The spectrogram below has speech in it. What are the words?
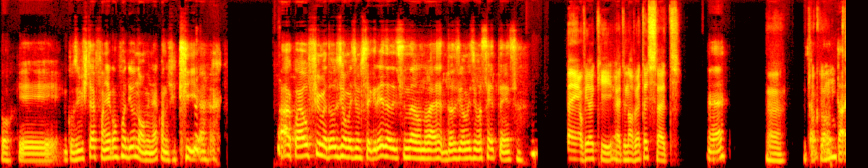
Porque, inclusive, Stefania confundiu o nome, né? Quando a gente ia. ah, qual é o filme? É Doze Homens e um Segredo? Ela disse, não, não é Doze Homens e uma Sentença. Tem, eu vi aqui, é de 97. É? É. Então, então tá,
